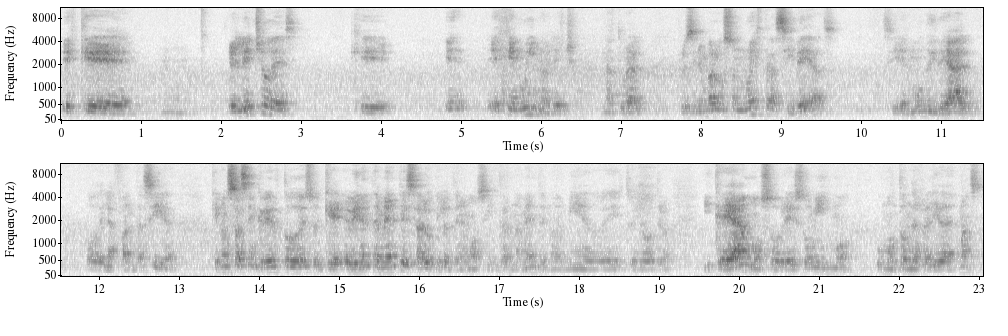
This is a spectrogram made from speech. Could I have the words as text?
es que mm, el hecho es que es, es genuino el hecho, natural, pero sin embargo son nuestras ideas, ¿sí? el mundo ideal o de la fantasía, que nos hacen creer todo eso, y que evidentemente es algo que lo tenemos internamente, ¿no? el miedo, esto y lo otro, y creamos sobre eso mismo un montón de realidades más.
